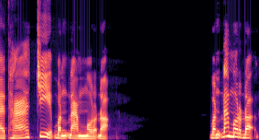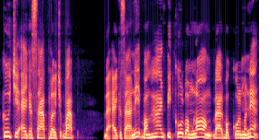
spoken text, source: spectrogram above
ដែរថាជាបណ្ដាំមរតកបណ្ដាំមរតកគឺជាឯកសារផ្លូវច្បាប់ដែលឯកសារនេះបង្ហាញពីគោលបំណងដែលបុគ្គលម្នាក់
